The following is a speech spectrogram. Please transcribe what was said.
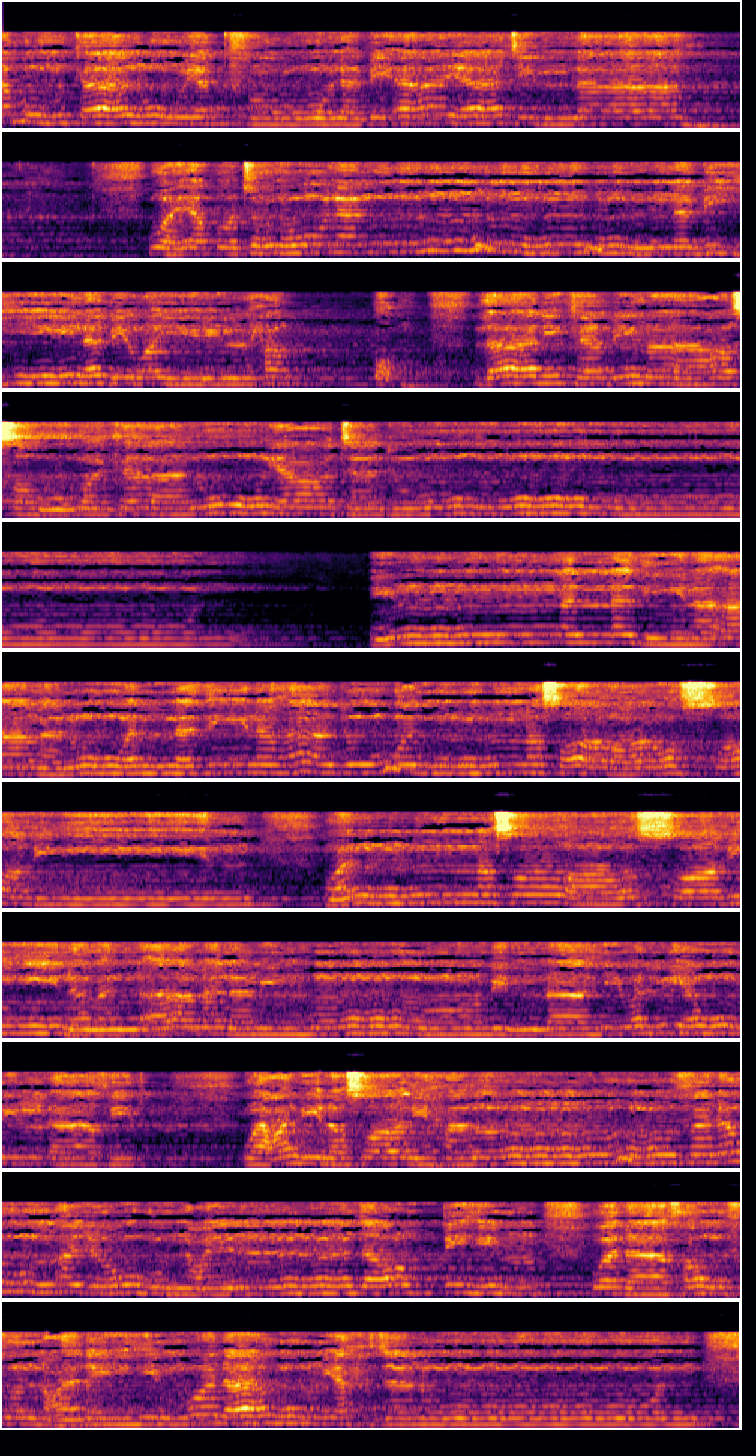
بأنهم كانوا يكفرون بآيات الله ويقتلون النبيين بغير الحق. ذلك بما عصوا وكانوا يعتدون. إن الذين آمنوا والذين هادوا والنصارى والصابئين والنصارى والصابئين من آمن منهم بالله واليوم الآخر وعمل صالحا فلهم أجرهم عند ربهم ولا خوف عليهم ولا هم يحزنون.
